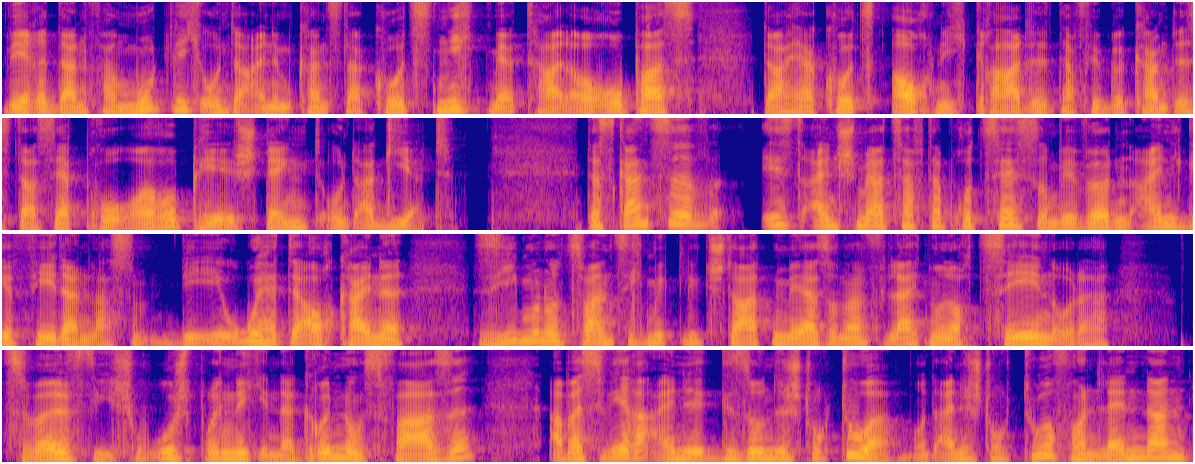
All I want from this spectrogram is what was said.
wäre dann vermutlich unter einem Kanzler Kurz nicht mehr Teil Europas, da Herr Kurz auch nicht gerade dafür bekannt ist, dass er proeuropäisch denkt und agiert. Das Ganze ist ein schmerzhafter Prozess und wir würden einige federn lassen. Die EU hätte auch keine 27 Mitgliedstaaten mehr, sondern vielleicht nur noch 10 oder 12 wie ursprünglich in der Gründungsphase, aber es wäre eine gesunde Struktur und eine Struktur von Ländern,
